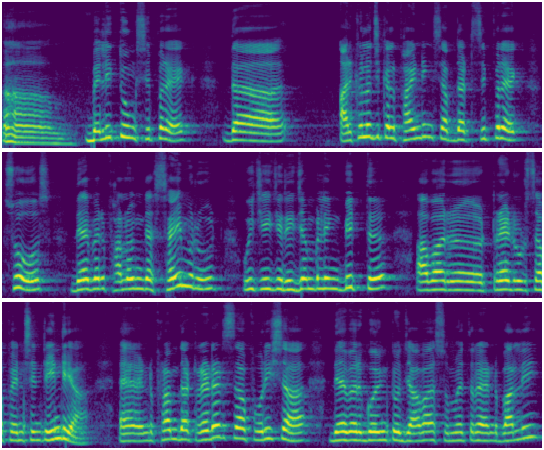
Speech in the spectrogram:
um, Belitung shipwreck, the archaeological findings of that shipwreck shows they were following the same route which is resembling with our uh, trade routes of ancient India. And from the traders of Orissa, they were going to Java, Sumatra and Bali.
